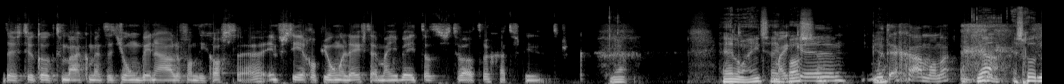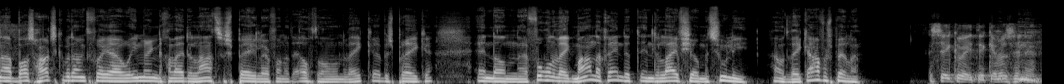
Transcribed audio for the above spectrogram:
heeft natuurlijk ook te maken met het jong binnenhalen van die gasten. Hè. Investeren op jonge leeftijd, maar je weet dat je het wel terug gaat verdienen natuurlijk. Ja. Helemaal eens. Hey, maar Bas, ik eh, moet echt gaan, mannen. Ja, is goed. Nou, Bas, hartstikke bedankt voor jouw inbreng. Dan gaan wij de laatste speler van het elftal van de week eh, bespreken. En dan eh, volgende week maandag hè, in de, in de live show met Sully gaan we het WK voorspellen. Zeker weten, ik heb er zin in.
